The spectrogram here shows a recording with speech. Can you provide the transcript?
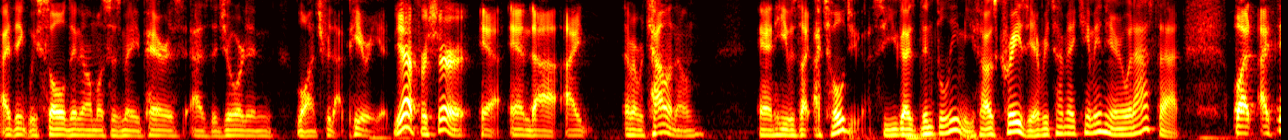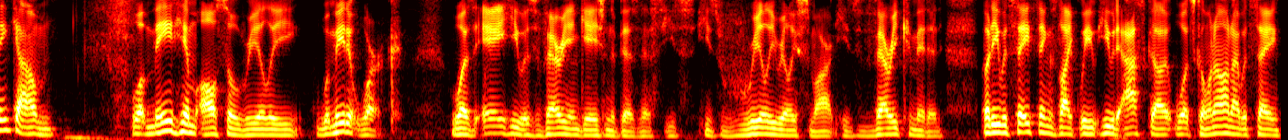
I think we sold in almost as many pairs as the Jordan launch for that period. Yeah, for sure. Yeah, and uh, I, I remember telling him, and he was like, "I told you guys. So you guys didn't believe me. You thought I was crazy every time I came in here and would ask that." But I think um, what made him also really, what made it work, was a he was very engaged in the business. He's he's really really smart. He's very committed. But he would say things like, "We." He would ask, uh, "What's going on?" I would say,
